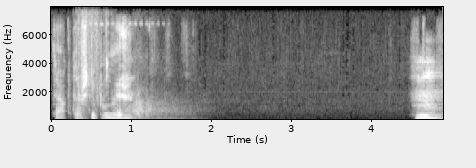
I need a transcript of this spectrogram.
Так, трошки полежу. Хм.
